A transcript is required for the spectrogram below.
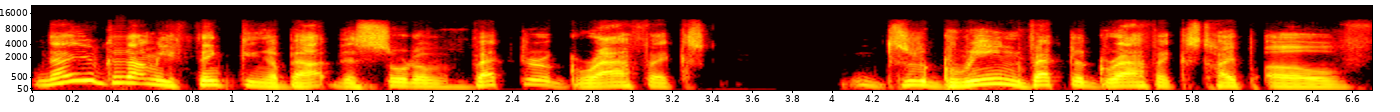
Now you've got me thinking about this sort of vector graphics sort of green vector graphics type of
